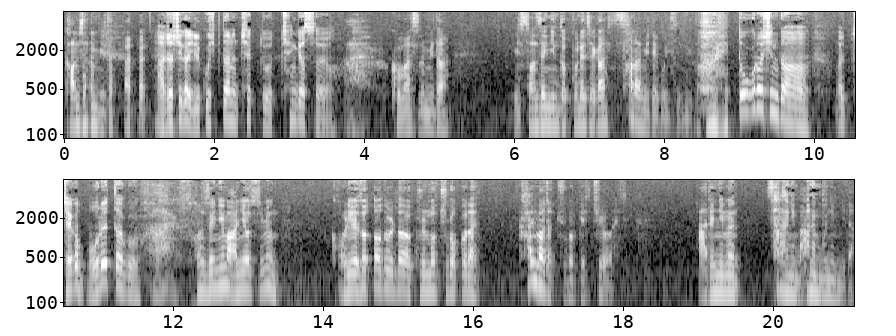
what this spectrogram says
감사합니다. 아저씨가 읽고 싶다는 책도 챙겼어요. 고맙습니다. 이 선생님 덕분에 제가 사람이 되고 있습니다. 또 그러신다. 아, 제가 뭘 했다고. 선생님 아니었으면 거리에서 떠돌다 굶어 죽었거나 칼 맞아 죽었겠죠. 아드님은 사랑이 많은 분입니다.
